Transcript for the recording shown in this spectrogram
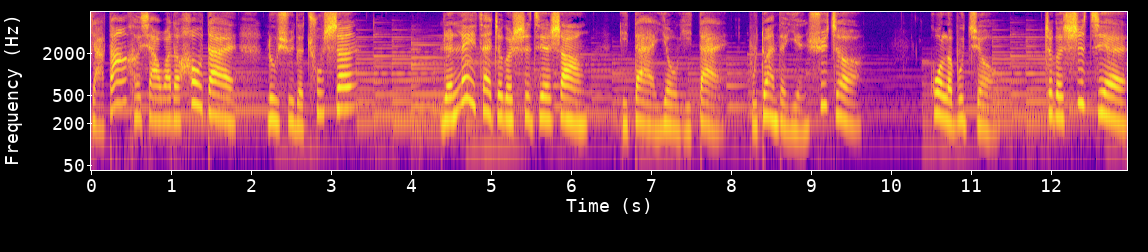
亚当和夏娃的后代陆续的出生，人类在这个世界上一代又一代不断的延续着。过了不久，这个世界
